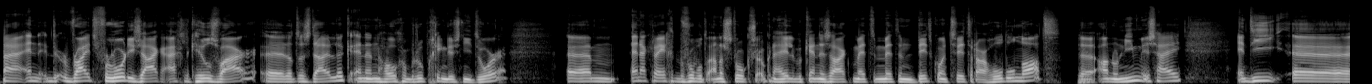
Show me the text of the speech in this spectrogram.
Nou ja, en Wright verloor die zaak eigenlijk heel zwaar. Uh, dat is duidelijk. En een hoger beroep ging dus niet door. Um, en hij kreeg het bijvoorbeeld aan de Stocks ook een hele bekende zaak met, met een Bitcoin-twitteraar Hoddelnat. Uh, anoniem is hij. En die, uh,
